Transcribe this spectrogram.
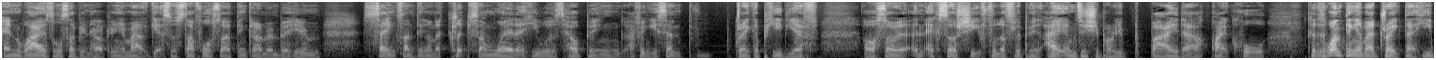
NY is also been helping him out get some stuff. Also, I think I remember him saying something on a clip somewhere that he was helping. I think he sent Drake a PDF or an Excel sheet full of flipping items he should probably buy that are quite cool. Because there's one thing about Drake that he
